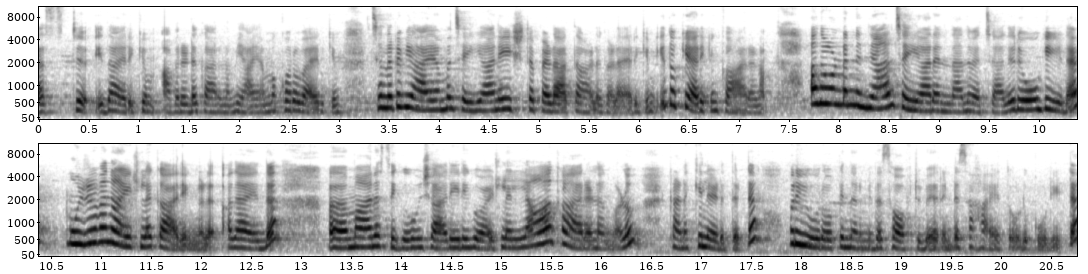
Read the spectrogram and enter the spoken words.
റെസ്റ്റ് ഇതായിരിക്കും അവരുടെ കാരണം. വ്യായാമക്കുറവായിരിക്കും. ചിലർ വ്യായാമം ചെയ്യാനേ ഇഷ്ടപ്പെടാത്ത ആളുകളായിരിക്കും. ഇതൊക്കെ ആയിരിക്കും കാരണം. അതുകൊണ്ട് തന്നെ ഞാൻ ചെയ്യാറ് എന്താന്ന് വെച്ചാൽ രോഗിയുടെ മുഴുവനായിട്ടുള്ള കാര്യങ്ങൾ അതായത് മാനസികവും ശാരീരികവുമായിട്ടുള്ള എല്ലാ കാരണങ്ങളും കണക്കിലെടുത്തിട്ട് ഒരു യൂറോപ്യൻ നിർമ്മിത സോഫ്റ്റ്വെയറിന്റെ സഹായത്തോട് കൂടിയിട്ട്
